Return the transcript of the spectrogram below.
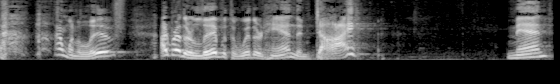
I want to live. I'd rather live with a withered hand than die. Man,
